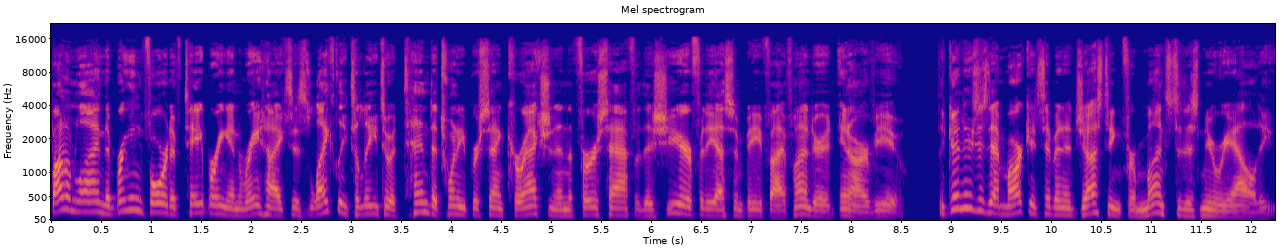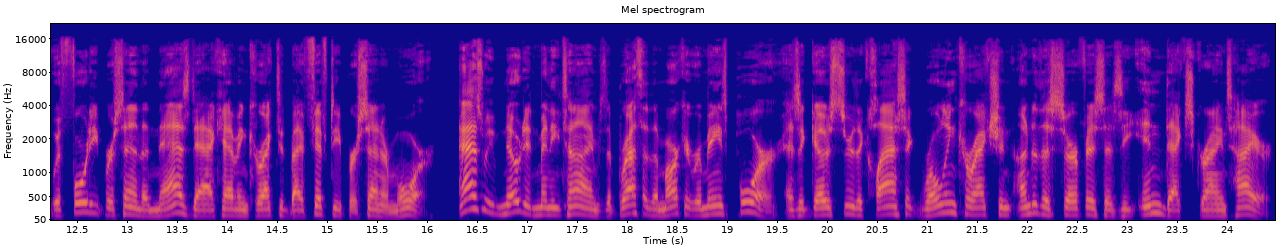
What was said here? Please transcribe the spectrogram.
Bottom line, the bringing forward of tapering and rate hikes is likely to lead to a 10 to 20% correction in the first half of this year for the S&P 500 in our view. The good news is that markets have been adjusting for months to this new reality, with 40% of the Nasdaq having corrected by 50% or more. As we've noted many times, the breadth of the market remains poor as it goes through the classic rolling correction under the surface as the index grinds higher.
